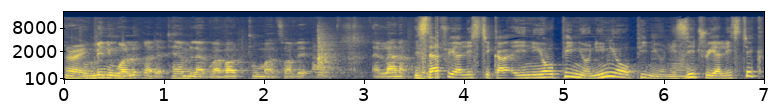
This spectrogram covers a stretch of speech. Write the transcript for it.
Right. So meaning we're looking at a time like we're about two months have a, a, a line Is that realistic? Uh, in your opinion, in your opinion, is it realistic?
